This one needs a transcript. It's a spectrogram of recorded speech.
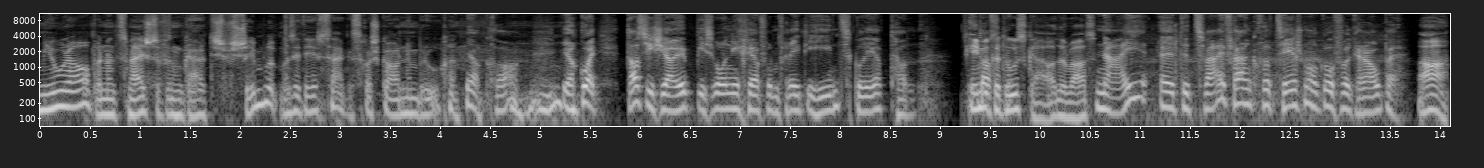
im Juraabend und das meiste von dem Geld ist verschimmelt, muss ich dir sagen. Das kannst du gar nicht brauchen. Ja, klar. Mhm. Ja gut, das ist ja etwas, was ich ja vom Freddy Hinz gelernt habe. Immer Das- ausgeben, oder was? Nein, äh, den zwei Franken zuerst mal vergraben. Ah,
